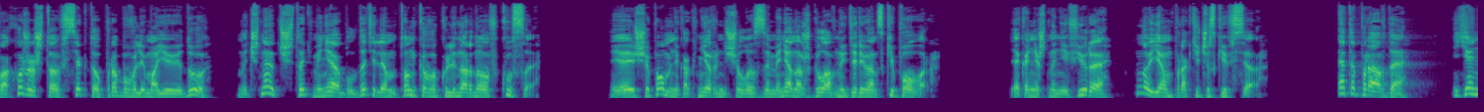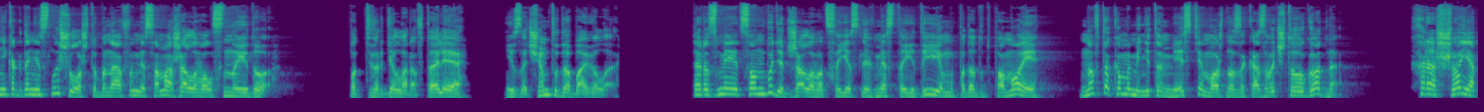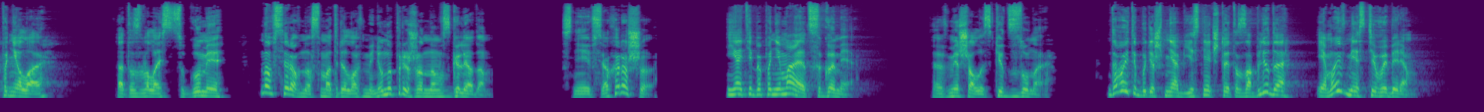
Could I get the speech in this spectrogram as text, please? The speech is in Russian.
Похоже, что все, кто пробовали мою еду, начинают считать меня обладателем тонкого кулинарного вкуса. Я еще помню, как нервничал из-за меня наш главный деревенский повар. Я, конечно, не Фира, но ем практически все. «Это правда. Я никогда не слышала, чтобы Нафуми сама жаловался на еду», подтвердила Рафталия и зачем-то добавила. «Разумеется, он будет жаловаться, если вместо еды ему подадут помои, но в таком именитом месте можно заказывать что угодно». «Хорошо, я поняла», — отозвалась Цугуми, но всё равно смотрела в меню напряжённым взглядом. «С ней всё хорошо?» «Я тебя понимаю, Цугуми», — вмешалась Кидзуна. «Давай ты будешь мне объяснять, что это за блюдо, и мы вместе выберем».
